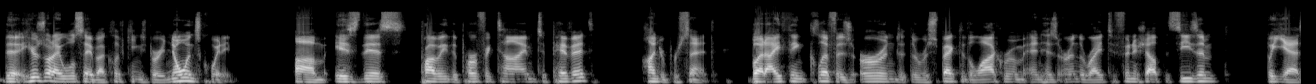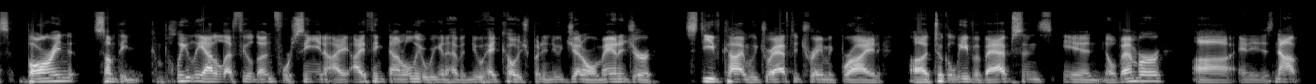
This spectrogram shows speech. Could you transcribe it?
The here's what I will say about Cliff Kingsbury: no one's quitting. Um, is this probably the perfect time to pivot? 100%. But I think Cliff has earned the respect of the locker room and has earned the right to finish out the season. But yes, barring something completely out of left field, unforeseen, I, I think not only are we going to have a new head coach, but a new general manager, Steve Keim, who drafted Trey McBride, uh, took a leave of absence in November, uh, and it is not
